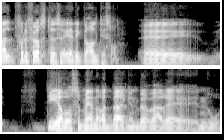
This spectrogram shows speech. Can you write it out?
vel, For det første så er det ikke alltid sånn. Eh, de av oss som mener at Bergen bør være no,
